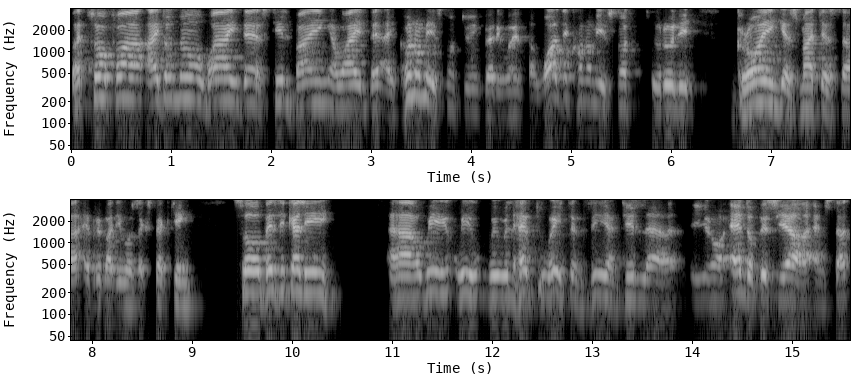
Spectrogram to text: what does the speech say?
But so far, I don't know why they're still buying and why the economy is not doing very well. The world economy is not really growing as much as uh, everybody was expecting. So basically, uh, we, we, we will have to wait and see until uh, you know end of this year and start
